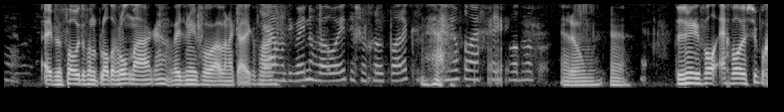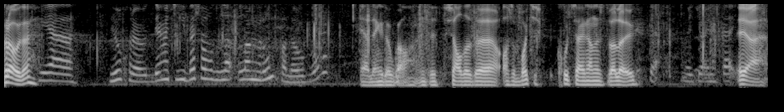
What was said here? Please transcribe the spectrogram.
Ja. Even een foto van de plattegrond maken. We weten in ieder geval waar we naar kijken vaak. ja, want ik weet nog wel ooit, in zo'n groot park. Ik heb niet heel veel aangegeven wat wat. In Rome. Ja. Het is in ieder geval echt wel super groot hè? Ja, heel groot. Ik denk dat je hier best wel wat la- lang rond kan lopen hoor. Ja, denk het ook wel. Het het is altijd, eh, als de bordjes goed zijn, dan is het wel leuk. Ja, dan weet je waar je naar kijkt. Ja,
